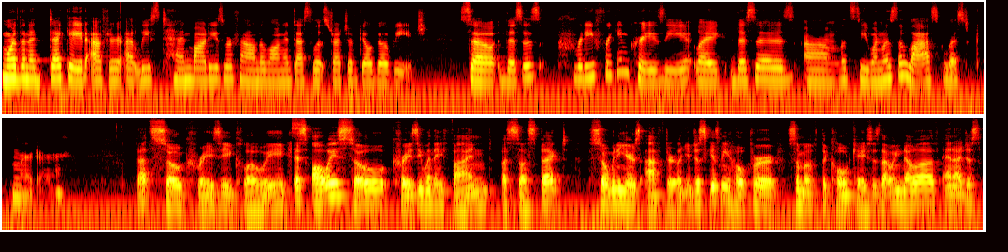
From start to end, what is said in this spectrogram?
more than a decade after at least 10 bodies were found along a desolate stretch of Gilgo Beach. So this is pretty freaking crazy. Like this is um let's see when was the last list murder? That's so crazy, Chloe. It's always so crazy when they find a suspect so many years after. Like it just gives me hope for some of the cold cases that we know of, and I just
